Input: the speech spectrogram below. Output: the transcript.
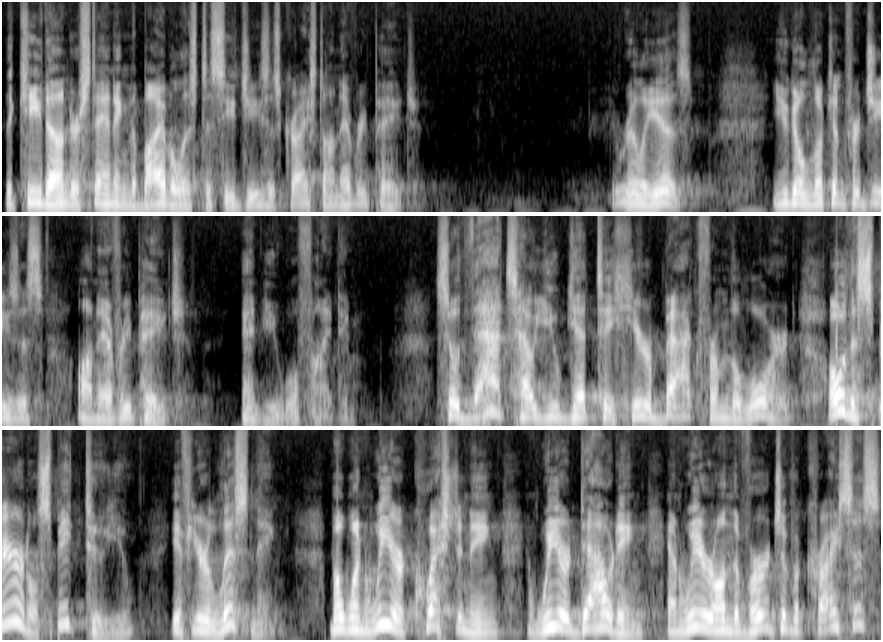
The key to understanding the Bible is to see Jesus Christ on every page. It really is. You go looking for Jesus on every page, and you will find him. So that's how you get to hear back from the Lord. Oh, the Spirit will speak to you if you're listening. But when we are questioning and we are doubting and we are on the verge of a crisis,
